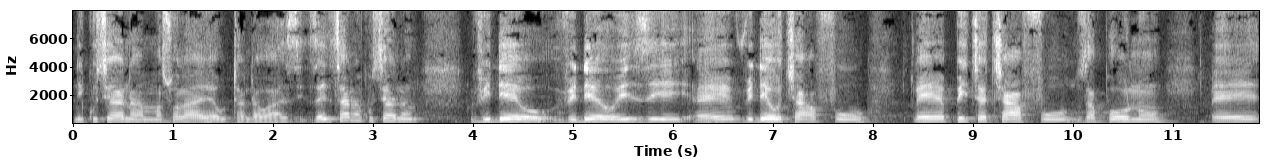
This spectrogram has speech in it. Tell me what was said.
ni kuhusiana na masuala haya ya utandawazi. Zaidi sana kuhusiana na video video hizi eh, video chafu eh, picha chafu za pono eh,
